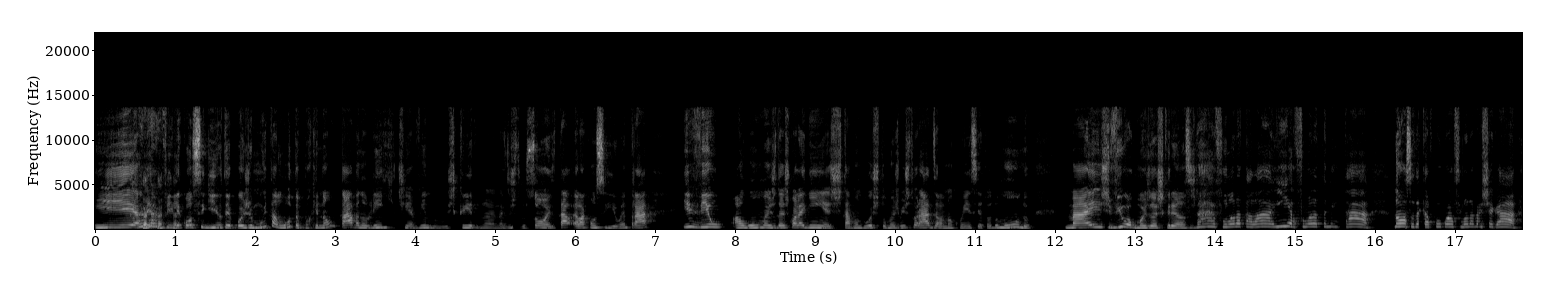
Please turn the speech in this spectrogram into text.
E a minha filha conseguiu, depois de muita luta, porque não estava no link que tinha vindo escrito nas instruções e tal, ela conseguiu entrar e viu algumas das coleguinhas. Estavam duas turmas misturadas, ela não conhecia todo mundo, mas viu algumas das crianças. Ah, a fulana tá lá, ih, a fulana também tá. Nossa, daqui a pouco a fulana vai chegar.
